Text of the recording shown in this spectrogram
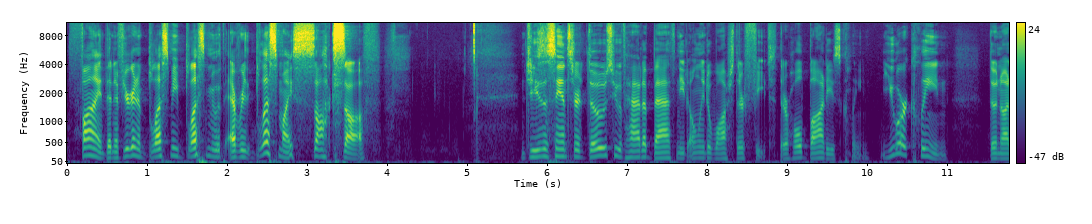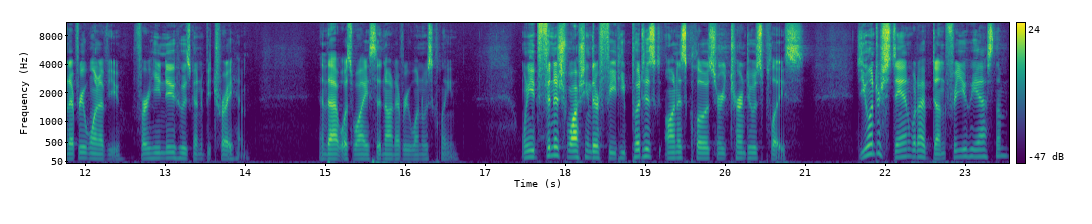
Fine. Then if you're going to bless me, bless me with everything. Bless my socks off Jesus answered, Those who have had a bath need only to wash their feet. Their whole body is clean. You are clean, though not every one of you, for he knew who was going to betray him. And that was why he said not everyone was clean. When he had finished washing their feet, he put his, on his clothes and returned to his place. Do you understand what I've done for you? He asked them.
